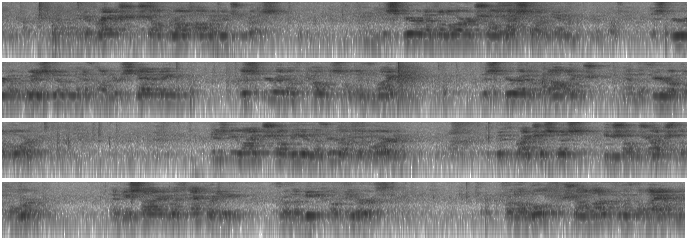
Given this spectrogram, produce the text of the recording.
and a branch shall grow out of its roots. The Spirit of the Lord shall rest on him, the Spirit of wisdom and understanding, the Spirit of counsel and might, the Spirit of knowledge and the fear of the Lord. His delight shall be in the fear of the Lord. With righteousness he shall judge the poor and decide with equity for the meek of the earth. For the wolf shall love with the lamb,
